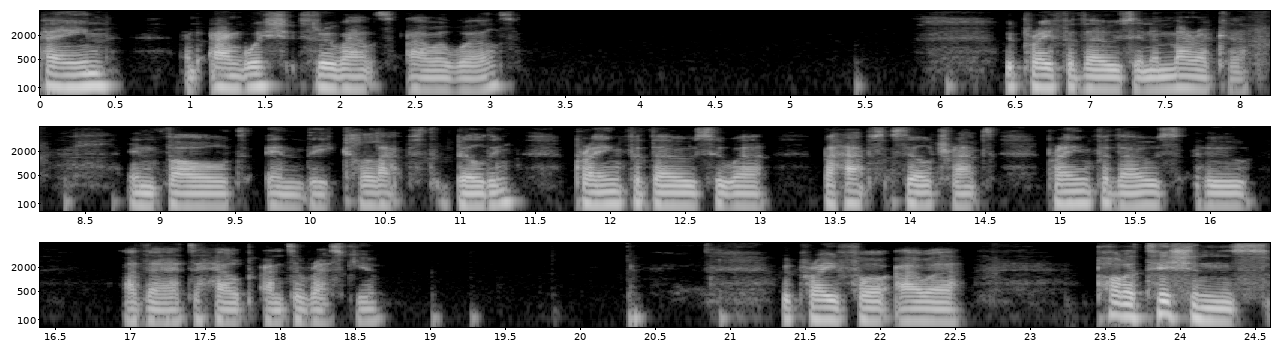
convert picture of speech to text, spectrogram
pain and anguish throughout our world. We pray for those in America involved in the collapsed building, praying for those who are perhaps still trapped, praying for those who are there to help and to rescue. We pray for our politicians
